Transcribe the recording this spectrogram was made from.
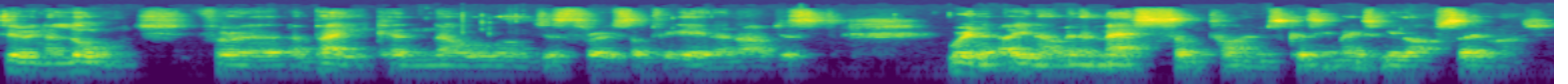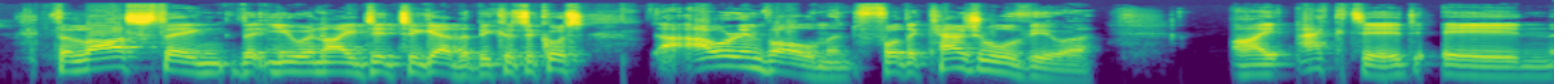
doing a launch for a, a bake, and Noel will just throw something in, and I'll just we're in, a- you know I'm in a mess sometimes because he makes me laugh so much. The last thing that you and I did together, because of course, our involvement for the casual viewer, I acted in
